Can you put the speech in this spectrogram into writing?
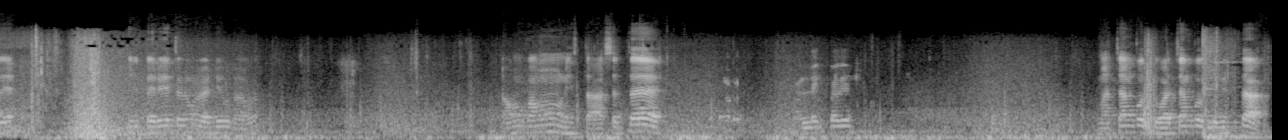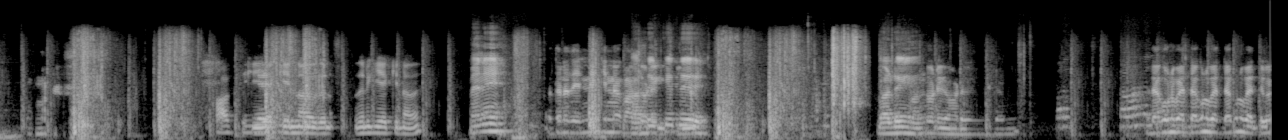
අපරාධය ඉල් පෙරේතකම වැඩි වුණාව කමු කමු නිස්ථාසත මල්ලෙක් වගේ මචං කොත්තු වචං කොත්තු නිස්ථා කීයක් ඉන්නවද උදන කීයක් ඉන්නවද මැනේ එතන දෙන්නෙක් ඉන්න කන්දෝඩි බඩින් කන්දෝඩි ගාඩ දකුණු පැත්ත දකුණු පැත්ත දකුණු පැත්තක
